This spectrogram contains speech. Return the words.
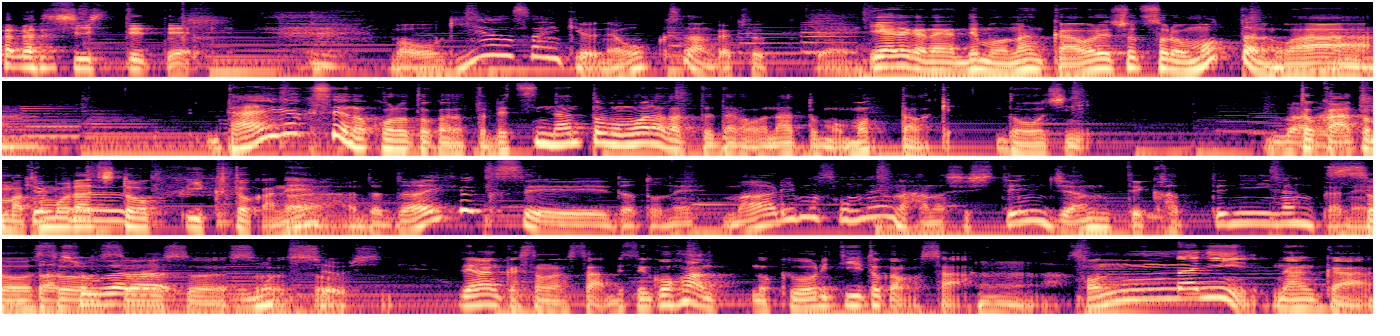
な。話してて。まあおぎやんさんやけどね奥さんがちょっとね。いやだからでもなんか俺ちょっとそれ思ったのは、大学生の頃とかだったら別になんとも思わなかっただろうなとも思ったわけ。同時に、まとかあとまあ友達と行くとかね、大学生だとね周りもそんなような話してんじゃんって勝手になんかねそうそう場所柄そうそう。そう思っちゃうしねでなんかそのさ別にご飯のクオリティとかもさ、うん。そんなになんか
